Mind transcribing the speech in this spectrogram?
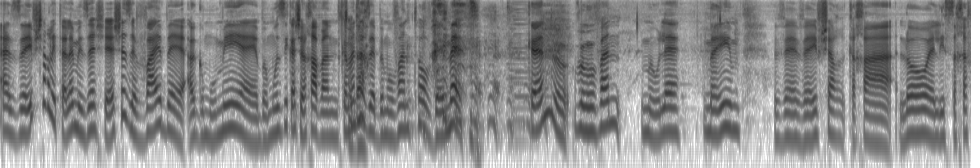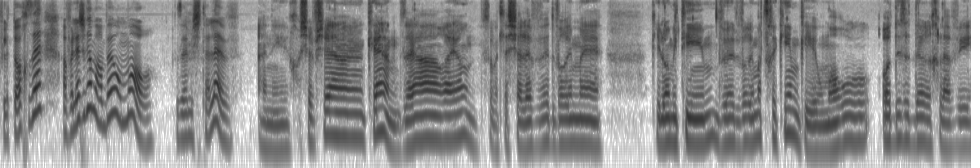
אז אה, אי אפשר להתעלם מזה שיש איזה vibe עגמומי אה, במוזיקה שלך, אבל אני מתכוונת. לזה במובן טוב, באמת. כן? במובן מעולה, נעים, ו- ואי אפשר ככה לא אה, להיסחף לתוך זה, אבל יש גם הרבה הומור, זה משתלב. אני חושב שכן, זה הרעיון. זאת אומרת, לשלב דברים אה, כאילו אמיתיים ודברים מצחיקים, כי הומור הוא עוד איזה דרך להביא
